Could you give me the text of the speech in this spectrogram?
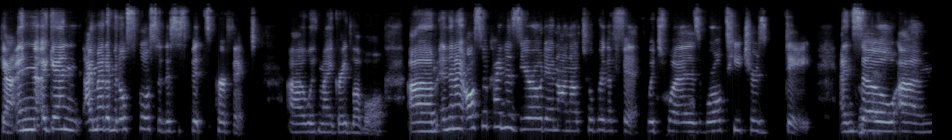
Yeah. And again, I'm at a middle school, so this fits perfect. Uh, with my grade level. Um, and then I also kind of zeroed in on October the 5th, which was World Teachers Day. And so okay. um,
